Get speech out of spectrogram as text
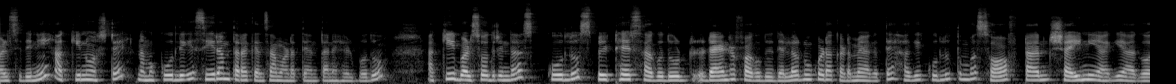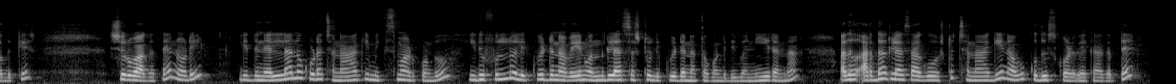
ಬಳಸಿದ್ದೀನಿ. ಅಕ್ಕಿನೂ ಅಷ್ಟೇ ನಮ್ಮ ಕೂದಲಿಗೆ ಸೀರಮ್ ಥರ ಕೆಲಸ ಮಾಡುತ್ತೆ ಅಂತಲೇ ಹೇಳ್ಬೋದು. ಅಕ್ಕಿ ಬಳಸೋದ್ರಿಂದ ಕೂದಲು ಸ್ಪ್ಲಿಟ್ ಹೇರ್ಸ್ ಆಗೋದು ಡ್ಯಾಂಡ್ರಫ್ ಆಗೋದು ಇದೆಲ್ಲವೂ ಕೂಡ ಕಡಿಮೆ ಆಗುತ್ತೆ. ಹಾಗೆ ಕೂದಲು ತುಂಬ ಸಾಫ್ಟ್ ಆ್ಯಂಡ್ ಶೈನಿಯಾಗಿ ಆಗೋದಕ್ಕೆ ಶುರುವಾಗುತ್ತೆ. ನೋಡಿ. ಇದನ್ನೆಲ್ಲನೂ ಕೂಡ ಚೆನ್ನಾಗಿ ಮಿಕ್ಸ್ ಮಾಡಿಕೊಂಡು, ಇದು ಫುಲ್ಲು ಲಿಕ್ವಿಡ್ ನಾವೇನು ಒಂದು ಗ್ಲಾಸಷ್ಟು ಲಿಕ್ವಿಡನ್ನು ತೊಗೊಂಡಿದ್ದೀವಿ ನೀರನ್ನು. ಅದು ಅರ್ಧ ಗ್ಲಾಸ್ ಆಗುವಷ್ಟು ಚೆನ್ನಾಗಿ ನಾವು ಕುದಿಸ್ಕೊಳ್ಬೇಕಾಗತ್ತೆ.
